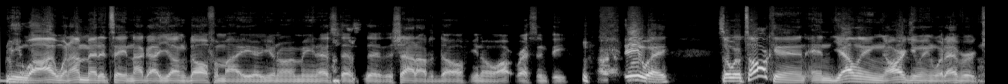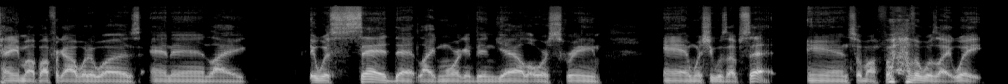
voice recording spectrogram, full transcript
Meanwhile, when I'm meditating, I got Young Dolph in my ear. You know what I mean? That's that's the, the shout out to Dolph. You know, rest in peace. anyway, so we're talking and yelling, arguing, whatever came up. I forgot what it was, and then like it was said that like Morgan didn't yell or scream, and when she was upset, and so my father was like, "Wait,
